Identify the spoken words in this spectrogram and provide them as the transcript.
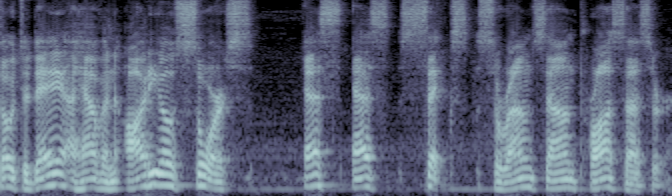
So today I have an Audio Source SS6 surround sound processor.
